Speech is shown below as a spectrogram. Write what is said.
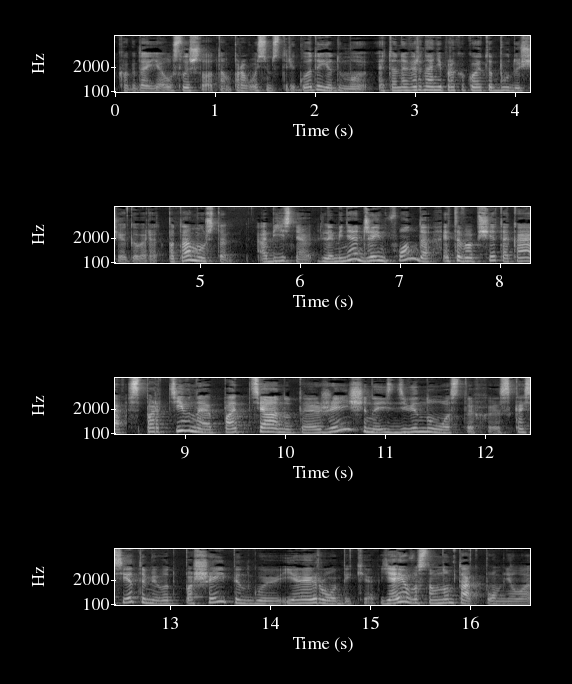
когда я услышала там про 83 года, я думаю, это, наверное, не про какое-то будущее говорят, потому что, объясняю, для меня Джейн Фонда — это вообще такая спортивная, подтянутая женщина из 90-х с кассетами вот по шейпингу и аэробике. Я ее в основном так помнила.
